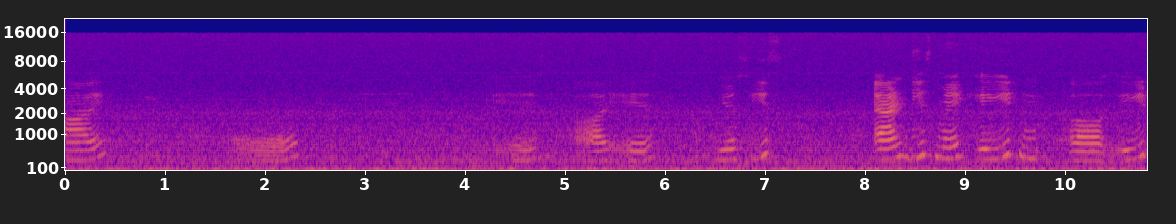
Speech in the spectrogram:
I O S I S meiosis and this make 8 uh, 8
